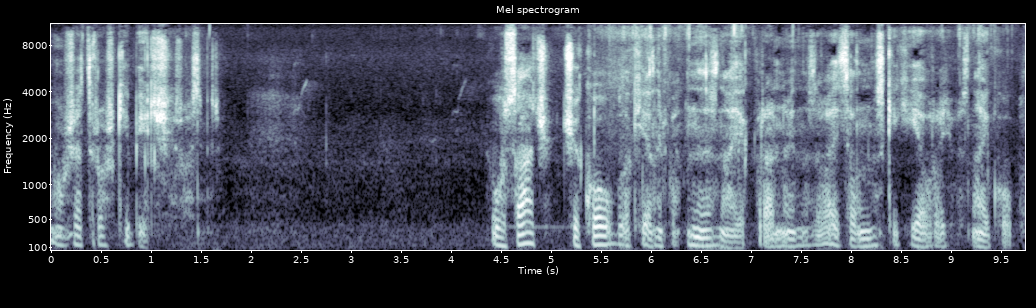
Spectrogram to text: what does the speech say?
Вже трошки більший розмір. Усач чи ковблак, я не, не знаю, як правильно він називається, але наскільки я вроді знаю ковблак.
